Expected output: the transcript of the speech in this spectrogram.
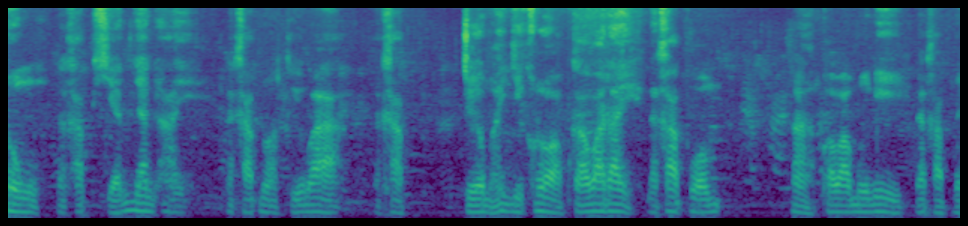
ลงนะครับเขียนยันให้นะครับเนาะถือว่านะครับ เจอมาให้อีกรอบก็ว่าได้นะครับ ผมอ่าเพราะว่ามือนี้นะครับใน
